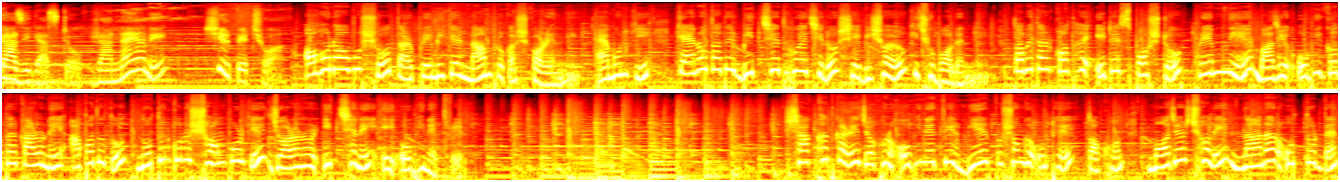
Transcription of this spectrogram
গাজী গ্যাস্টো রান্নায় আনে শিল্পের ছোঁয়া। অহনা অবশ্য তার প্রেমিকের নাম প্রকাশ করেননি, এমনকি কেন তাদের বিচ্ছেদ হয়েছিল সে বিষয়েও কিছু বলেননি। তবে তার কথা এটা স্পষ্ট, প্রেম নিয়ে বাজে অভিজ্ঞতার কারণে আপাতত নতুন কোনো সম্পর্কে জড়ানোর ইচ্ছে নেই এই অভিনেত্রীর। সাক্ষাৎকারে যখন অভিনেত্রীর বিয়ের প্রসঙ্গ উঠে তখন মজার ছলে নানান উত্তর দেন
